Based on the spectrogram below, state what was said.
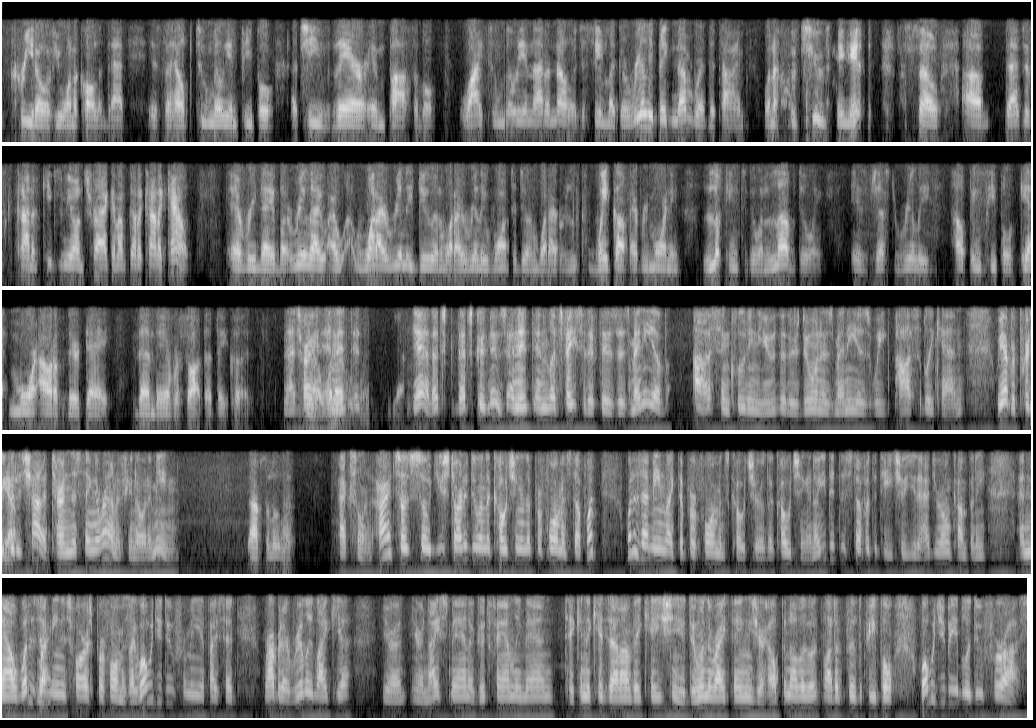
credo, if you want to call it that, is to help two million people achieve their impossible. Why two million? I don't know. It just seemed like a really big number at the time when I was choosing it. So um, that just kind of keeps me on track, and I've got to kind of count every day. But really, I, I, what I really do and what I really want to do and what I wake up every morning looking to do and love doing is just really helping people get more out of their day than they ever thought that they could. That's right, you know, and it, it, yeah. yeah, that's that's good news. And it, and let's face it, if there's as many of us, including you, that are doing as many as we possibly can, we have a pretty yeah. good shot at turning this thing around. If you know what I mean. Absolutely. Excellent. All right, so so you started doing the coaching and the performance stuff. What what does that mean, like the performance coach or the coaching? I know you did this stuff with the teacher. You had your own company, and now what does right. that mean as far as performance? Like, what would you do for me if I said, Robert, I really like you. You're a, you're a nice man, a good family man, taking the kids out on vacation. You're doing the right things. You're helping a lot of the people. What would you be able to do for us?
